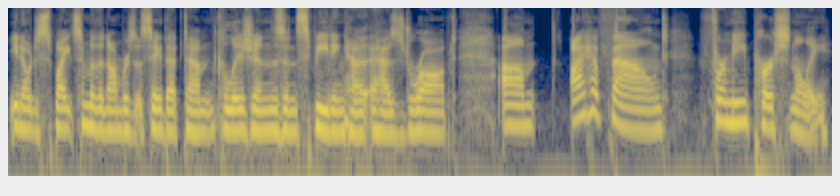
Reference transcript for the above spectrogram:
you know, despite some of the numbers that say that um, collisions and speeding ha- has dropped. Um, I have found for me personally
